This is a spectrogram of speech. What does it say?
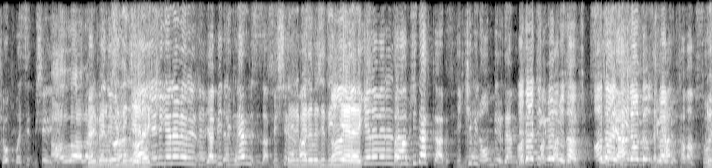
çok basit bir şey diyeceğim. Allah Allah. Birbirimizi Diyorum ki, dinleyerek- Yeni gene verildi. Ya bir dinler misiniz abi? Bir şey bak, Birbirimizi Daha yeni gene verildi. Tamam bir dakika abi. 2011'den beri. Adalete güvenmiyoruz Adnan, abiciğim. Adalete inanmıyoruz, güvenmiyoruz. Tamam Lütfen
